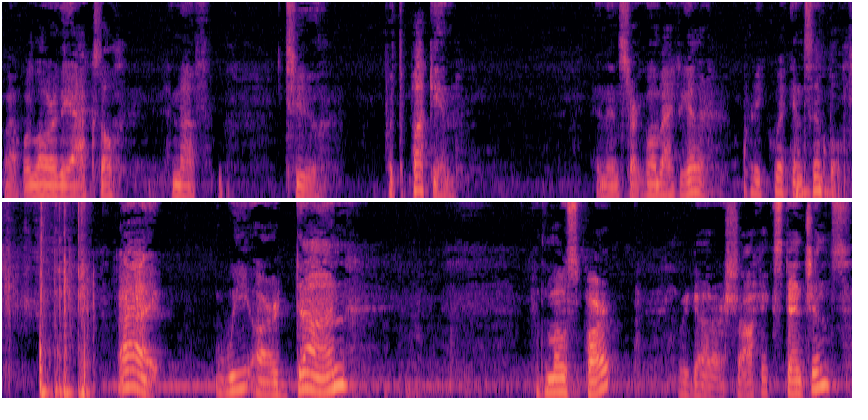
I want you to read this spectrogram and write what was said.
well, we'll lower the axle enough to put the puck in and then start going back together. Pretty quick and simple. All right, we are done for the most part. We got our shock extensions.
